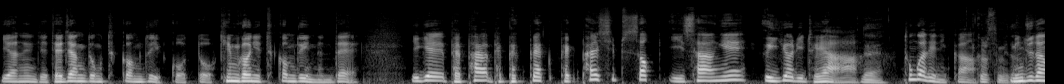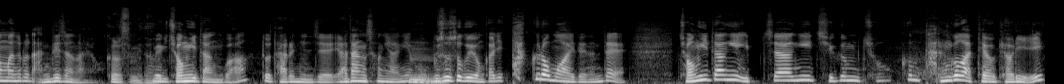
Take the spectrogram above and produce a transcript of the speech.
이 안에 이제 대장동 특검도 있고 또 김건희 특검도 있는데 이게 108, 100, 100, 180석 이상의 의결이 돼야 네. 통과되니까 그렇습니다. 민주당만으로는 안 되잖아요. 그렇습니다. 여기 정의당과 또 다른 이제 야당 성향의 뭐 음. 뭐 무소속 의원까지 다 끌어모아야 되는데 정의당의 입장이 지금 조금 다른 것 같아요. 결이.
